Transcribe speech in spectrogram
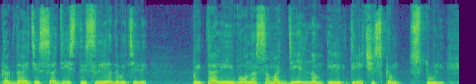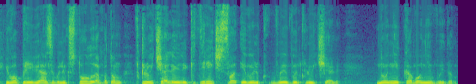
когда эти садисты-следователи пытали его на самодельном электрическом стуле. Его привязывали к стулу, а потом включали электричество и вы, вы выключали. Но никого не выдал.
